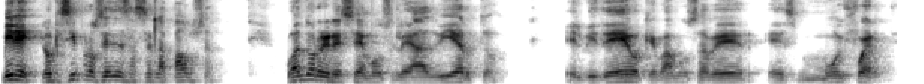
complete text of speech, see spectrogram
Mire, lo que sí procede es hacer la pausa. Cuando regresemos, le advierto, el video que vamos a ver es muy fuerte.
